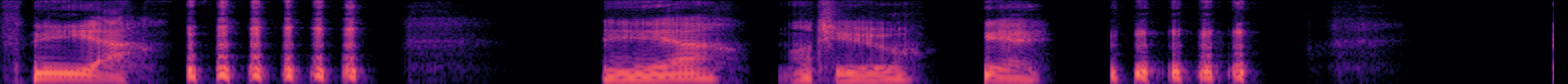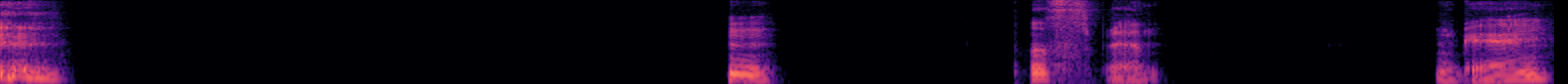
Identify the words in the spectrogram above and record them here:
Yeah. yeah, not you. Yeah. hmm. Let's spin. Okay.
